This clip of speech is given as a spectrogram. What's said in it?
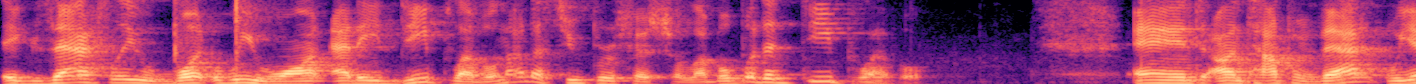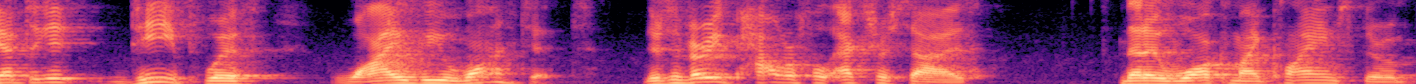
exactly what we want at a deep level, not a superficial level, but a deep level. And on top of that, we have to get deep with why we want it. There's a very powerful exercise that I walk my clients through.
